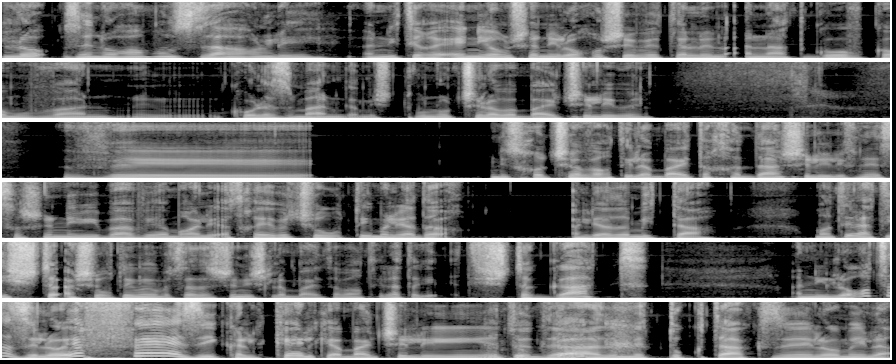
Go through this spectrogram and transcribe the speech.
לא, זה נורא מוזר לי. אני, תראה, אין יום שאני לא חושבת על ענת גוב, כמובן, כל הזמן, גם יש תמונות שלה בבית שלי. ו... ואני זוכרת שעברתי לבית החדש שלי לפני עשר שנים, היא באה והיא אמרה לי, את חייבת שירותים על יד, ה... על יד המיטה. אמרתי לה, את השת... השירותים היו בצד השני של הבית. אמרתי לה, תגידי, את השתגעת? אני לא רוצה, זה לא יפה, זה יקלקל, כי הבית שלי, אתה יודע, מתוקתק. מתוקתק זה לא מילה.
